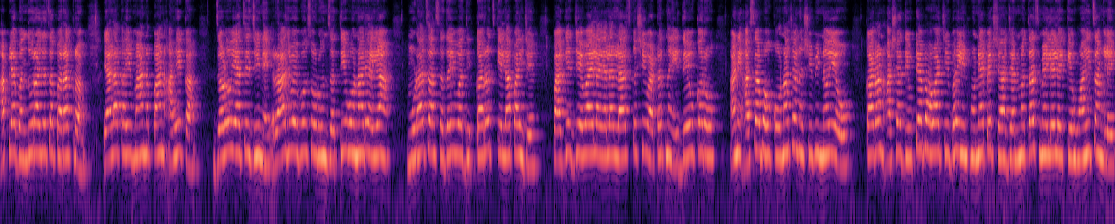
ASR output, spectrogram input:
आपल्या बंधुराजाचा पराक्रम. याला काही मानपान आहे का? जळो याचे जिने. राजवैभव सोडून जती होणाऱ्या या मुढाचा सदैव धिक्कारच केला पाहिजे. पागेत जेवायला याला लाज कशी वाटत नाही? देव करो. आणि असा भाऊ कोणाच्या नशिबी न येवो. कारण अशा दिवट्या भावाची बहीण होण्यापेक्षा जन्मताच मेलेले केव्हाही चांगले.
